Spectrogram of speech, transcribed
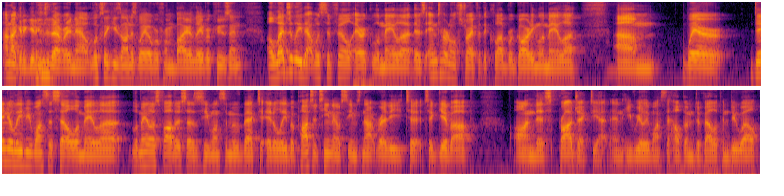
I'm not going to get into that right now. Looks like he's on his way over from Bayer Leverkusen. Allegedly, that was to fill Erik Lamela. There's internal strife at the club regarding Lamela, um, where Daniel Levy wants to sell Lamela. Lamela's father says he wants to move back to Italy, but Pochettino seems not ready to, to give up on this project yet, and he really wants to help him develop and do well.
